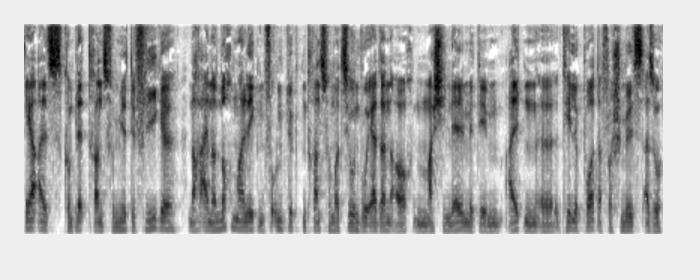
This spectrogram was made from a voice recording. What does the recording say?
er als komplett transformierte Fliege nach einer nochmaligen verunglückten Transformation, wo er dann auch maschinell mit dem alten äh, Teleporter verschmilzt, also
